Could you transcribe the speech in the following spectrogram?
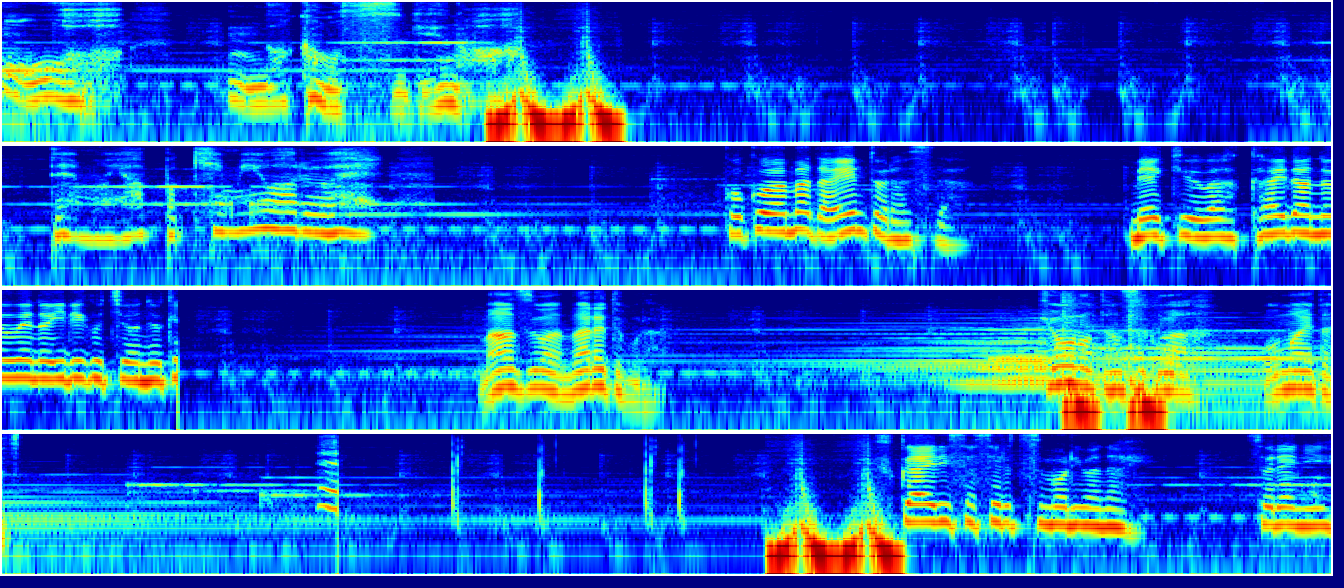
おお中もすげえな。っぱ気味悪い。ここはまだエントランスだ。迷宮は階段の上の入り口を抜け。まずは慣れてもらう。今日の探索はお前たち。深入りさせるつもりはない。それに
